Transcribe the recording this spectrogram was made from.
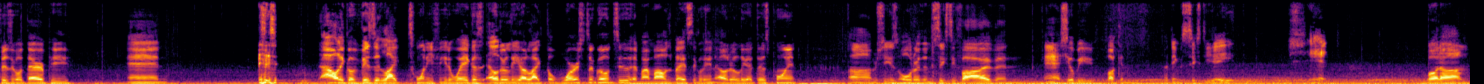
physical therapy. And I only go visit like 20 feet away because elderly are like the worst to go to. And my mom's basically an elderly at this point. Um, she's older than 65 and man, she'll be fucking I think 68. Shit. But um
